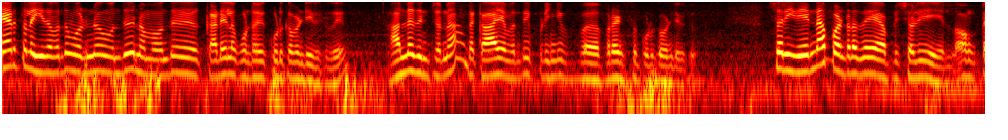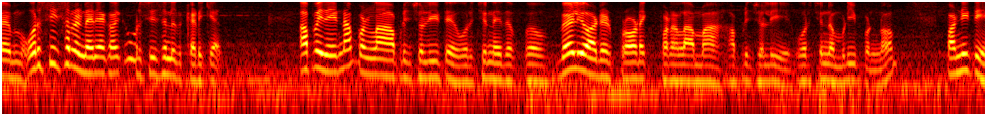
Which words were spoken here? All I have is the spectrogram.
நேரத்தில் இதை வந்து ஒன்றும் வந்து நம்ம வந்து கடையில் கொண்டு போய் கொடுக்க வேண்டியிருக்குது. அல்லதுன்னு சொன்னால் அந்த காயை வந்து இப்படிங்க ஃப்ரெண்ட்ஸுக்கு கொடுக்க வேண்டியிருக்குது. சரி இது என்ன பண்ணுறது அப்படி சொல்லி லாங் டைம் ஒரு சீசனில் நிறையா காய்க்கும் ஒரு சீசனில் இது கிடைக்காது. அப்போ இதை என்ன பண்ணலாம் அப்படின்னு சொல்லிட்டு ஒரு சின்ன இதை வேல்யூ ஆர்டர் ப்ராடக்ட் பண்ணலாமா அப்படின்னு சொல்லி ஒரு சின்ன முடிவு பண்ணோம். பண்ணிவிட்டு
